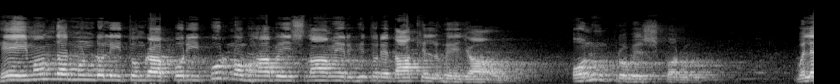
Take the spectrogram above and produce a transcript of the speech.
হে ইমানদার মন্ডলী তোমরা পরিপূর্ণভাবে ইসলামের ভিতরে দাখিল হয়ে যাও, অনুপ্রবেশ করো। বলে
